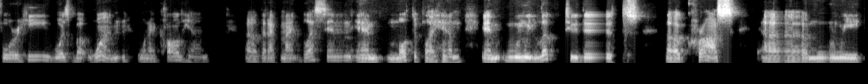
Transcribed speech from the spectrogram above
for he was but one when I called him, uh, that I might bless him and multiply him. And when we look to this uh, cross, uh, when we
